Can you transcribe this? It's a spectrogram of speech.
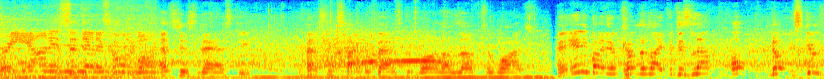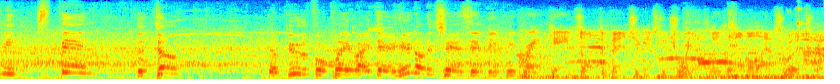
for Giannis Antetokounmpo. That's just nasty. That's the type of basketball I love to watch. And anybody who come to life with this left. Oh, no, excuse me. Spin the dunk. The beautiful play right there. Here go the chance MVP. Great games off the bench against Detroit and Cleveland on the last road trip.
